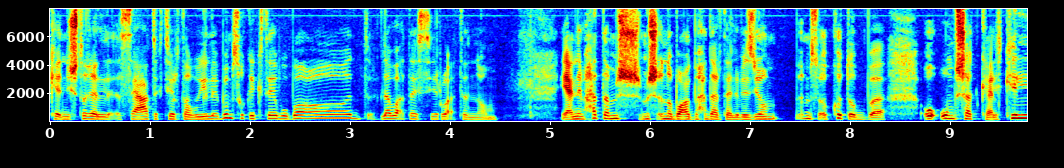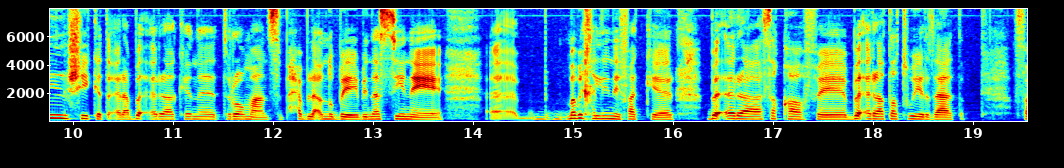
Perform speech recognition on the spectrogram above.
كان يشتغل ساعات كتير طويلة بمسك كتاب وبقعد لوقت يصير وقت النوم. يعني حتى مش مش إنه بقعد بحضر تلفزيون بمسك كتب ومشكل. كل شيء كنت أقرأ بقرأ كانت رومانس بحب لأنه بنسيني آه، ما بيخليني أفكر. بقرأ ثقافة بقرأ تطوير ذات. ف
